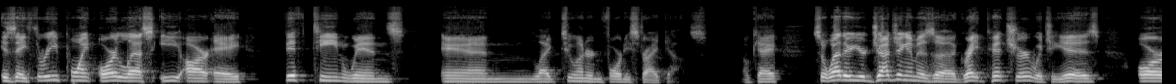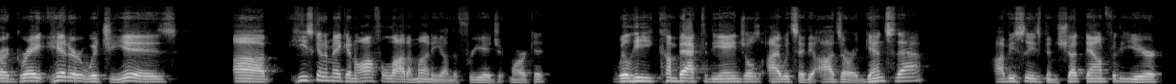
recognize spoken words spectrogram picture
is a three point or less ERA, 15 wins, and like 240 strikeouts. Okay. So whether you're judging him as a great pitcher, which he is, or a great hitter, which he is, uh, he's going to make an awful lot of money on the free agent market. Will he come back to the Angels? I would say the odds are against that. Obviously, he's been shut down for the year.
